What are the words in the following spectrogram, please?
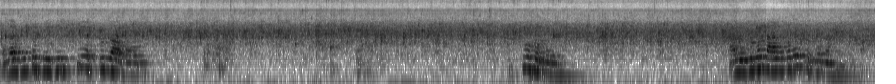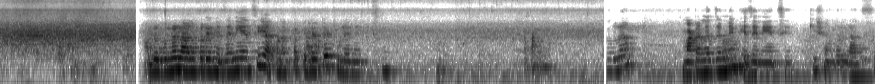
ভাজার দিয়ে দিচ্ছি একটু লবণ। একটু হলুদ আলুগুলো লাল করে ভেজে নেব। আলুগুলো লাল করে ভেজে নিয়েছি, এখন একটা প্লেটে তুলে নিচ্ছি। মাটনের জন্য ভেজে নিয়েছি, কি সুন্দর লাগছে।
